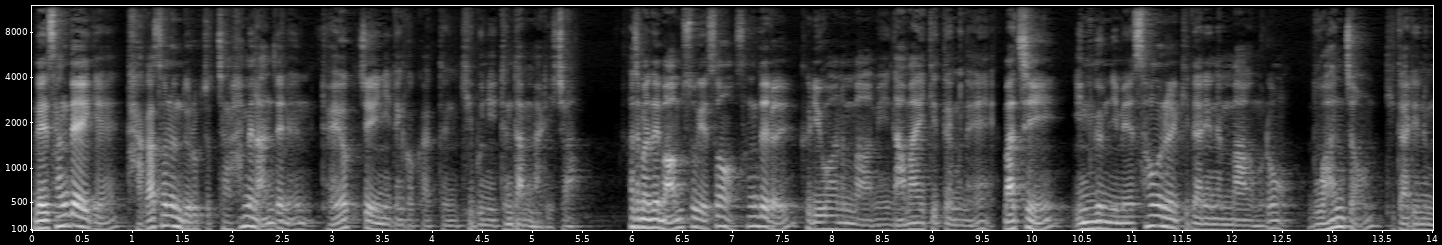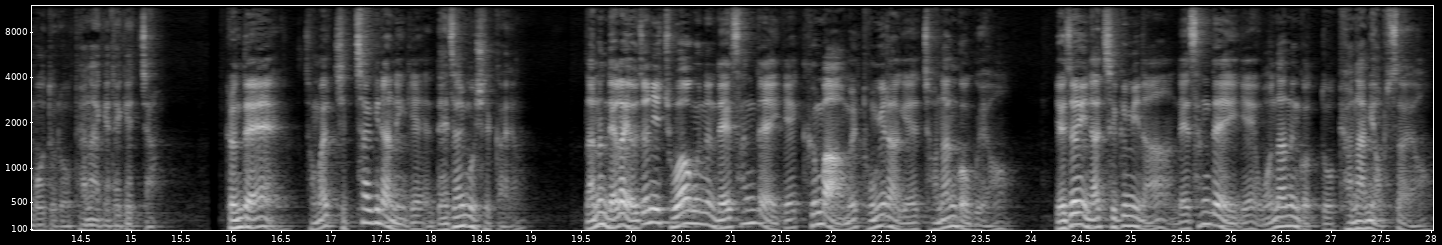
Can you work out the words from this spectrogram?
내 상대에게 다가서는 노력조차 하면 안 되는 대역죄인이 된 것 같은 기분이 든단 말이죠. 하지만 내 마음속에서 상대를 그리워하는 마음이 남아있기 때문에 마치 임금님의 성은을 기다리는 마음으로 무한정 기다리는 모드로 변하게 되겠죠. 그런데 정말 집착이라는 게 내 잘못일까요? 나는 내가 여전히 좋아하고 있는 내 상대에게 그 마음을 동일하게 전한 거고요 여전히나 지금이나 내 상대에게 원하는 것도 변함이 없어요.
